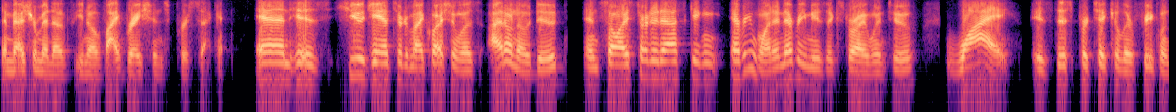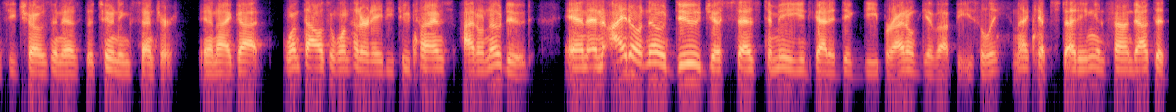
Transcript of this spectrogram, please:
the measurement of you know vibrations per second. And his huge answer to my question was, I don't know, dude. And so I started asking everyone in every music store I went to, why is this particular frequency chosen as the tuning center? And I got 1,182 times, I don't know, dude. And and I don't know, dude just says to me, you've got to dig deeper. I don't give up easily. And I kept studying and found out that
